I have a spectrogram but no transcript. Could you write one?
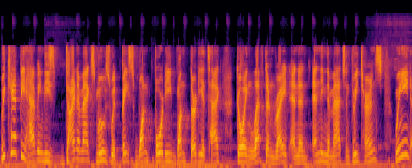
we can't be having these Dynamax moves with base 140, 130 attack going left and right and then ending the match in three turns. We need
